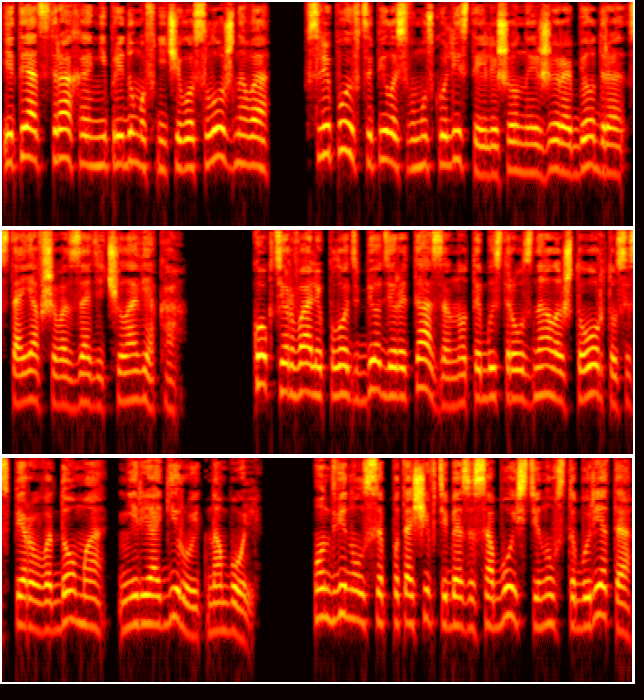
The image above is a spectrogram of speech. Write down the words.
и ты от страха, не придумав ничего сложного, вслепую вцепилась в мускулистые, лишенные жира бедра, стоявшего сзади человека. Когти рвали плоть бедер и таза, но ты быстро узнала, что Ортус из первого дома не реагирует на боль. Он двинулся, потащив тебя за собой, стянув с табурета,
